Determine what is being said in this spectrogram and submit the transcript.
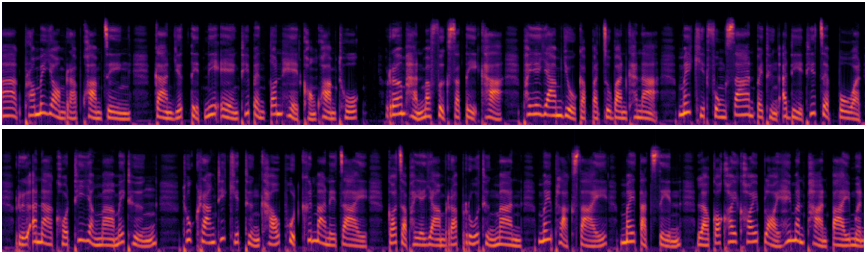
มาก เพราะไม่ยอมรับความจริง การยึดติดนี่เองที่เป็นต้นเหตุของความทุกข์ เริ่มหันมาฝึกสติค่ะ พยายามอยู่กับปัจจุบันขณะ ไม่คิดฟุ้งซ่านไปถึงอดีตที่เจ็บปวด หรืออนาคตที่ยังมาไม่ถึง ทุกครั้งที่คิดถึงเขาผุดขึ้นมาในใจ ก็จะพยายามรับรู้ถึงมัน ไม่ผลักไส ไม่ตัดสิน แล้วก็ค่อยๆ ปล่อยให้มันผ่านไปเหมือน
